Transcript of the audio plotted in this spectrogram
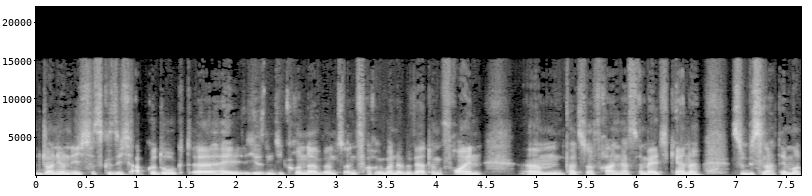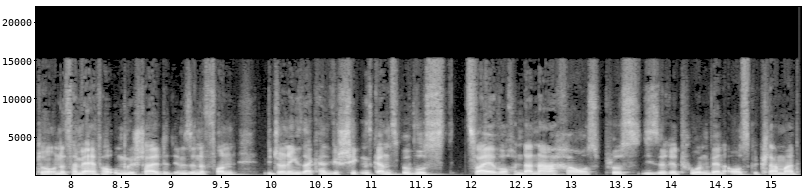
Johnny und ich das Gesicht abgedruckt, äh, hey, hier sind die Gründer, wir uns einfach über eine Bewertung freuen. Ähm, falls du noch Fragen hast, dann melde dich gerne. So ein bisschen nach dem Motto. Und das haben wir einfach umgestaltet im Sinne von, wie Johnny gesagt hat, wir schicken es ganz bewusst zwei Wochen danach raus, plus diese Retouren werden ausgeklammert.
